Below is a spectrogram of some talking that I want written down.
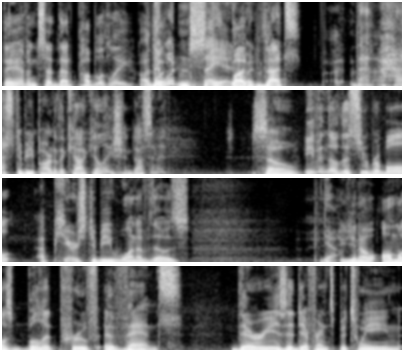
They haven't said that publicly. Uh, they but, wouldn't say it, but but, that's that has to be part of the calculation, doesn't it? so Even though the Super Bowl appears to be one of those, yeah. you know, almost bulletproof events, there is a difference between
